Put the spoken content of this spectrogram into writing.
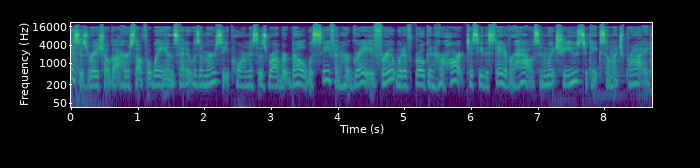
Mrs. Rachel got herself away and said it was a mercy poor Mrs. Robert Bell was safe in her grave, for it would have broken her heart to see the state of her house in which she used to take so much pride.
